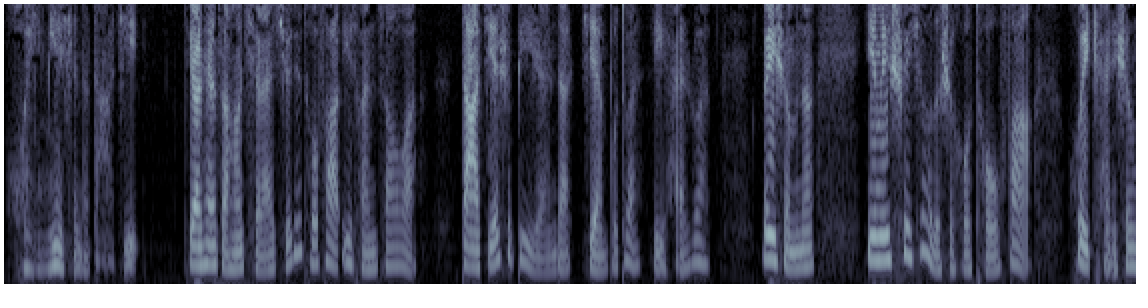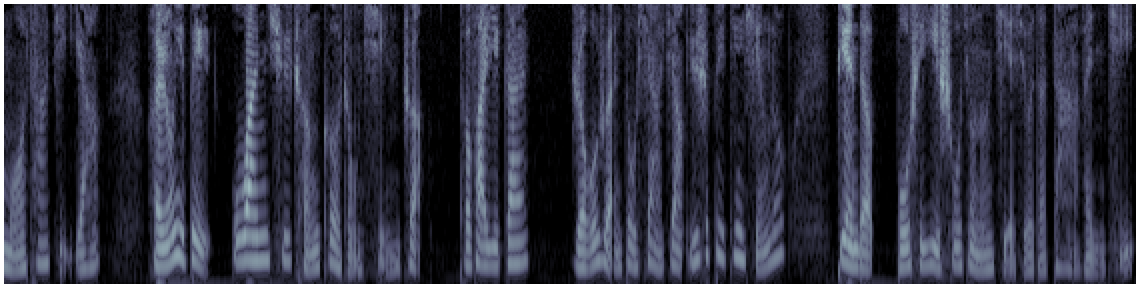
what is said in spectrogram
毁灭性的打击。第二天早上起来，绝对头发一团糟啊！打结是必然的，剪不断，理还乱。为什么呢？因为睡觉的时候头发会产生摩擦挤压，很容易被弯曲成各种形状。头发一干，柔软度下降，于是被定型喽，变得不是一梳就能解决的大问题。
